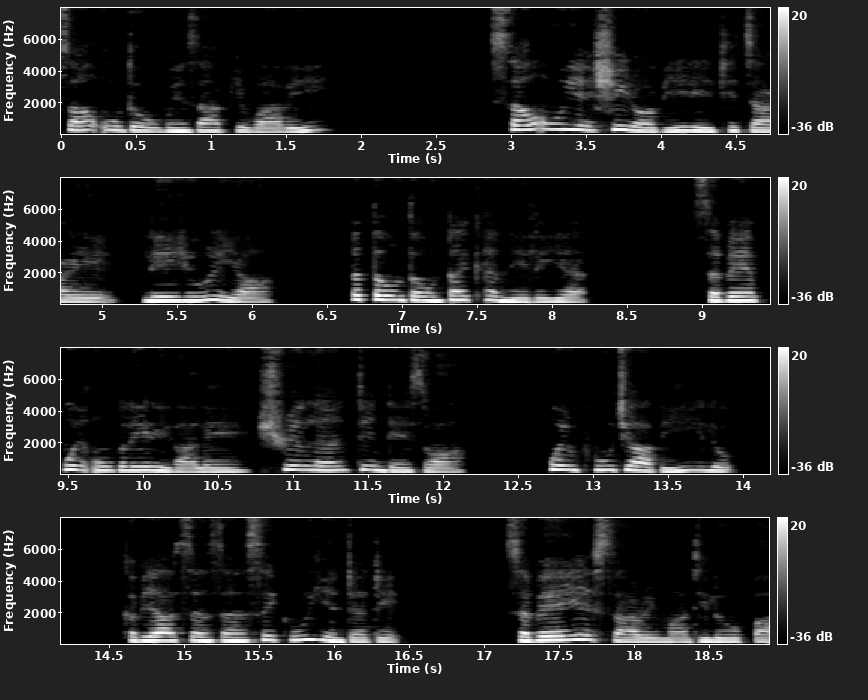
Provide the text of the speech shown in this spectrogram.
စောင်းဦးတို့ဝင်စားပြုပါပြီ။စောင်းဦးရဲ့ရှိတော်ပြေးတွေဖြစ်ကြတဲ့လေယူးတွေဟာတတုံတုံတိုက်ခတ်နေလျက်စပယ်ပွင့်ဦးကလေးတွေကလည်းရွှင်လန်းတင့်တယ်စွာ ပွင့်ဖူးကြပြီလို့ကြပြဆန်ဆန်စိတ်ကူးရင်တက်တဲ့စပယ်ရဲ့စာတွေမှာဒီလိုပါ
